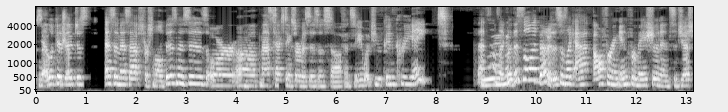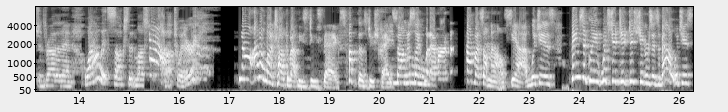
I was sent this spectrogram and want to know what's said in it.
So yeah, look at sure. uh, just SMS apps for small businesses or uh, mass texting services and stuff, and see what you can create. That sounds like Mhm. this is a lot better. This is like a- offering information and suggestions rather than wow, it sucks that Musk is Yeah. Twitter. No, I don't want to talk about these douchebags. Fuck those douchebags. So I'm just like, whatever. Talk about something else. Yeah, which is basically what J- J- Ditch Diggers is about, which is,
